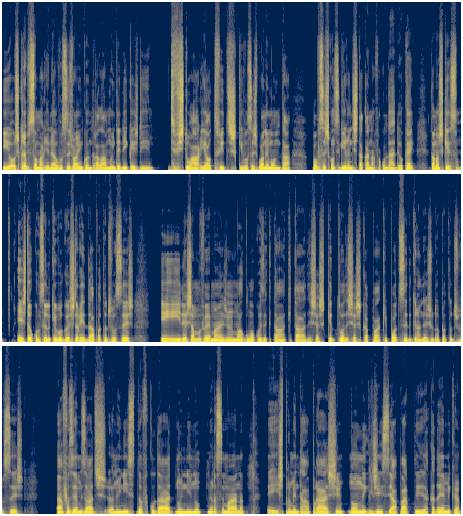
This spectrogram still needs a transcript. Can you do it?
e ou escreve só Marionel, vocês vão encontrar lá muitas dicas de de vestuário e outfits que vocês podem montar para vocês conseguirem destacar na faculdade, ok? Então não esqueçam, este é o conselho que eu gostaria de dar para todos vocês. E deixa-me ver mais alguma coisa que está que tá deixar, que estou a deixar escapar que pode ser de grande ajuda para todos vocês a fazer amizades eh, no início da faculdade, no, na primeira semana, experimentar a praxe, não negligenciar a parte acadêmica,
